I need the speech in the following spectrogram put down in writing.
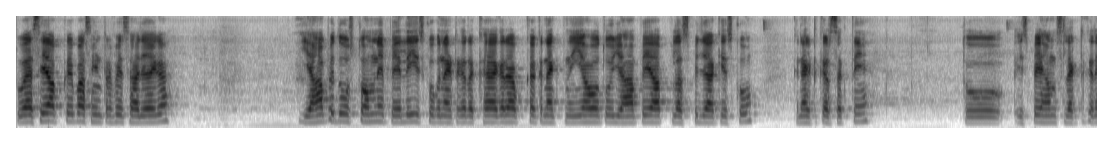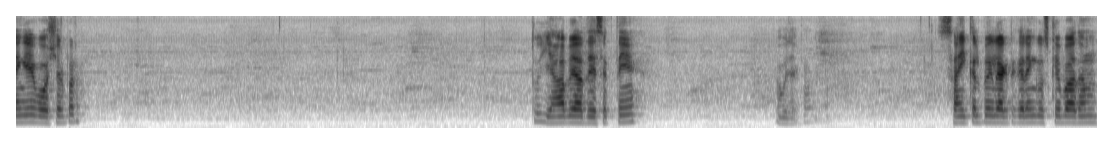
तो ऐसे आपके पास इंटरफेस आ जाएगा। यहाँ पे दोस्तों हमने पहले ही इसको कनेक्ट कर रखा है। अगर आपका कनेक्ट नहीं हो तो यहाँ पे आप प्लस पे जाके इसको कनेक्ट कर सकते हैं। तो इस पर हम सेलेक्ट करेंगे वॉशर पर। तो यहाँ पे आप दे सकते हैं। साइकिल पे कनेक्ट करेंगे, उसके बाद हम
